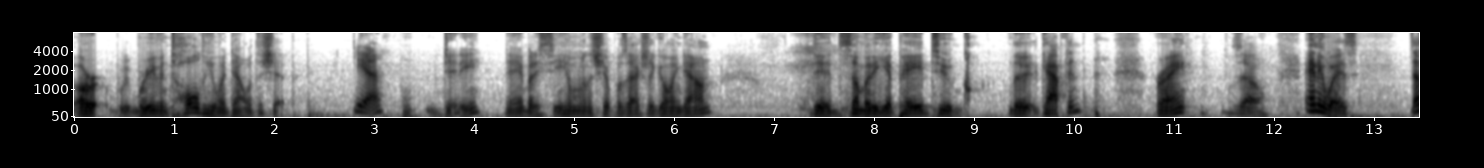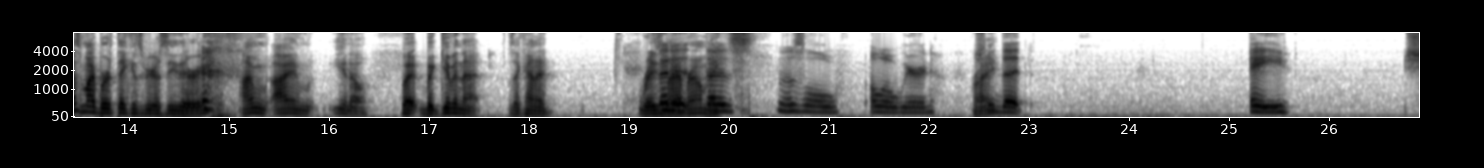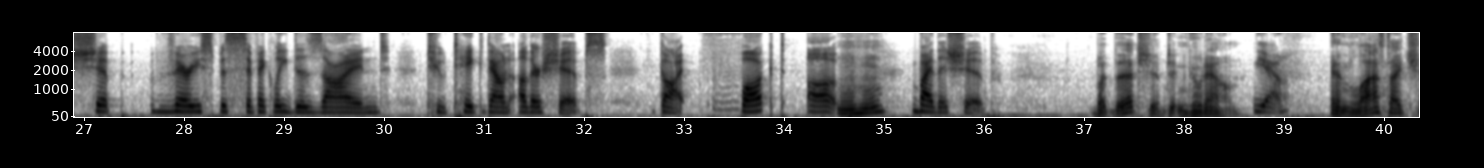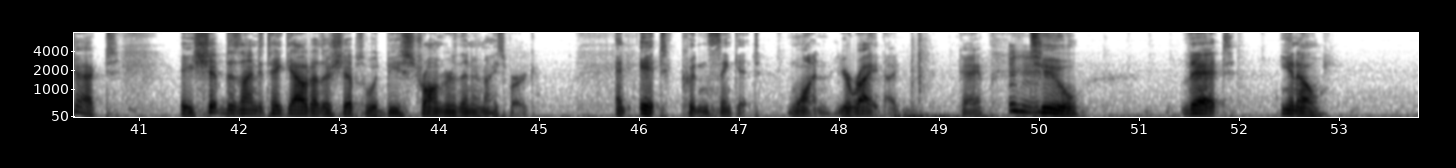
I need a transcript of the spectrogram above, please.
or we- we're even told he went down with the ship. Yeah. Did he? Did anybody see him when the ship was actually going down? Did somebody get paid to the captain? right? So, anyways, that's my birthday conspiracy theory. I'm, I'm, you know, but but given that, does that kind of raise That an eyebrow? that is that is a little a little weird. Actually, right? That a ship very specifically designed to take down other ships got fucked up Mm-hmm. by this ship. But that ship didn't go down. Yeah. And last I checked, a ship designed to take out other ships would be stronger than an iceberg. And it couldn't sink it. One, you're right. I, okay. Mm-hmm. Two, that, you know,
